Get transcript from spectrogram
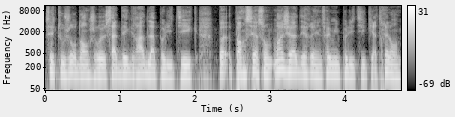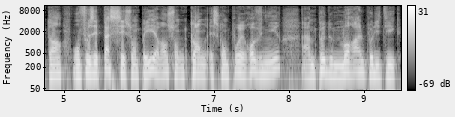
c'est toujours dangereux. Ça dégrade la politique. Pensez à son. Moi, j'ai adhéré à une famille politique il y a très longtemps. On faisait passer son pays avant son camp. Est-ce qu'on pourrait revenir à un peu de morale politique?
